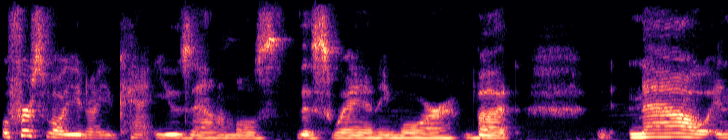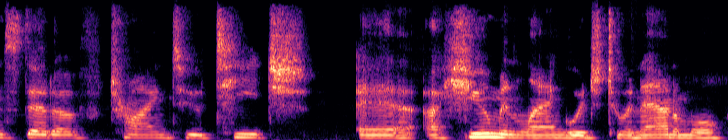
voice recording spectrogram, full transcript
well, first of all, you know, you can't use animals this way anymore, but now instead of trying to teach a, a human language to an animal,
